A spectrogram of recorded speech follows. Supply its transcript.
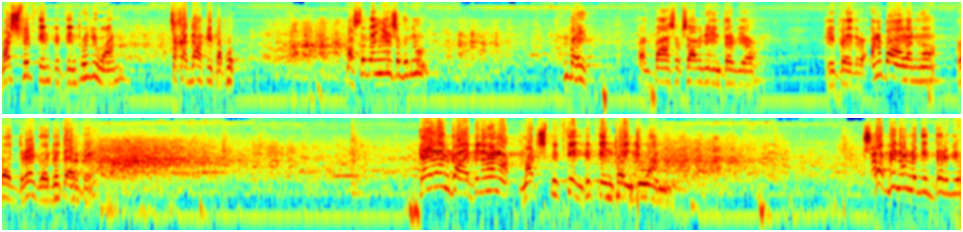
March 15, 1521, saka dati pa po. Basta ano yung sagot mo. Bay, pagpasok sa amin ng interview, kay Pedro, anong pangalan mo? Rodrigo Duterte. Kailan ka pinanganak? March 15, 1521. Sabi nung nag-interview,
